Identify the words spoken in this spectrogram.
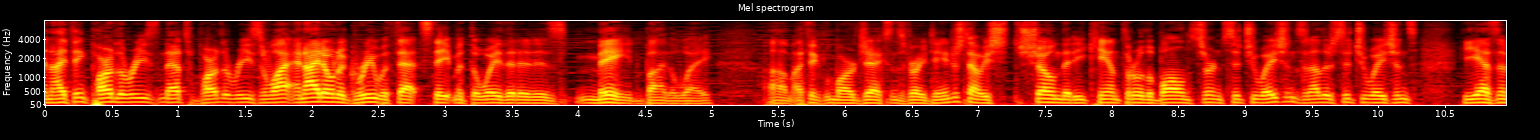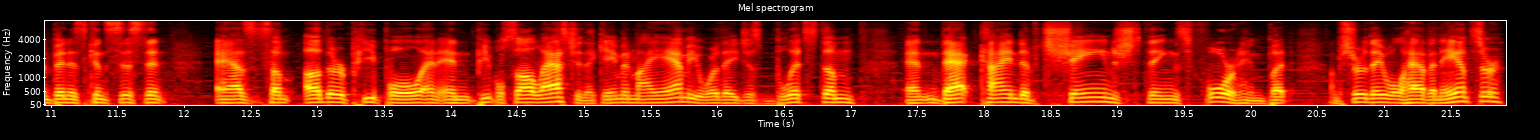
and I think part of the reason that's part of the reason why, and I don't agree with that statement the way that it is made, by the way. Um, I think Lamar Jackson's very dangerous. Now he's shown that he can throw the ball in certain situations. In other situations, he hasn't been as consistent as some other people. And, and people saw last year that game in Miami where they just blitzed him, and that kind of changed things for him. But I'm sure they will have an answer.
